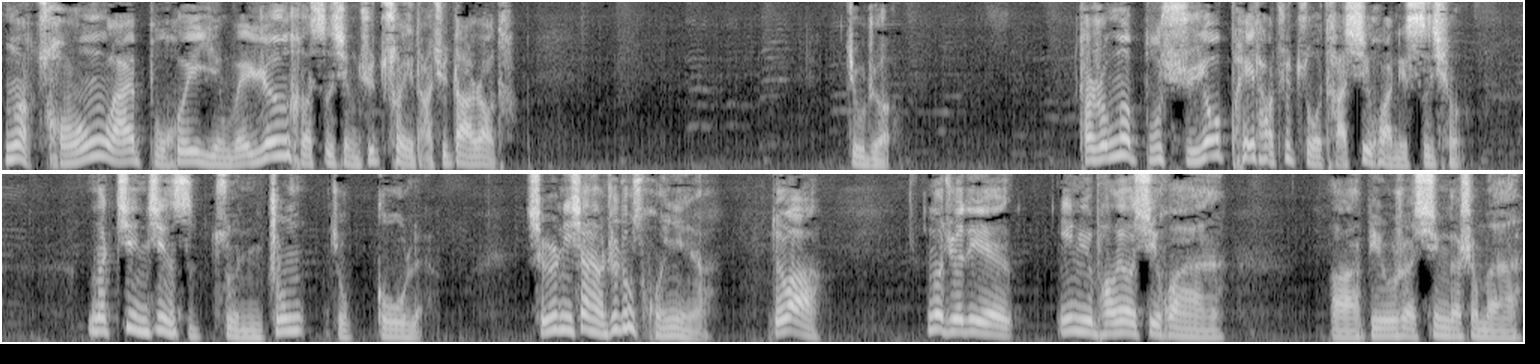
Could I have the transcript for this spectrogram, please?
我从来不会因为任何事情去催他、去打扰他。就这，他说我不需要陪他去做他喜欢的事情，我仅仅是尊重就够了。其实你想想，这就是婚姻啊，对吧？我觉得你女朋友喜欢啊，比如说信个什么，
